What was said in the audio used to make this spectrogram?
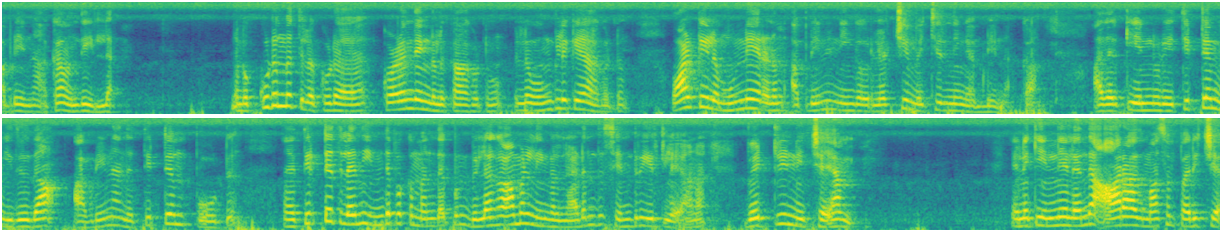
அப்படின்னாக்கா வந்து இல்லை. நம்ம குடும்பத்தில் கூட குழந்தைங்களுக்காகட்டும் இல்லை உங்களுக்கே ஆகட்டும் வாழ்க்கையில் முன்னேறணும் அப்படின்னு நீங்கள் ஒரு லட்சியம் வச்சுருந்தீங்க அப்படின்னாக்கா அதற்கு என்னுடைய திட்டம் இதுதான் அப்படின்னு அந்த திட்டம் போட்டு திட்டத்திலேருந்து இந்த பக்கம் அந்த பக்கம் விலகாமல் நீங்கள் நடந்து சென்றீர்களே ஆனால் வெற்றி நிச்சயம். எனக்கு இன்னையிலேருந்து ஆறாவது மாதம் பரீட்சை.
